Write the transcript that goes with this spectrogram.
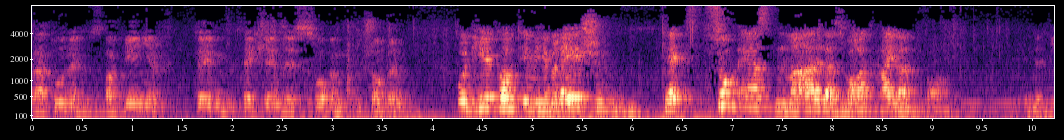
ratunek, zbawienie w tym, w tej księdze jest słowem kluczowym. Und hier kommt im hebräischen Text zum ersten Mal das Wort Heiland vor. In der Bi-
